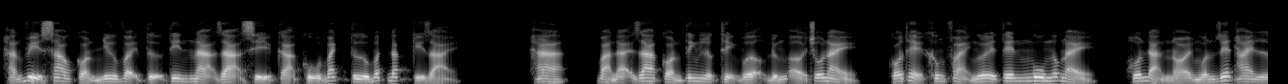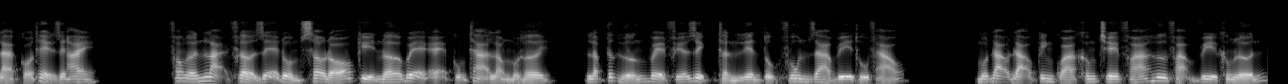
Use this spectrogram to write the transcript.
Hắn vì sao còn như vậy tự tin nạ dạ xỉ cả cú bách tư bất đắc kỳ giải. Ha, bản đại gia còn tinh lực thịnh vượng đứng ở chỗ này, có thể không phải ngươi tên ngu ngốc này, hôn đản nói muốn giết ai là có thể giết ai. Phong ấn lại phở dễ đổm sau đó kỳ nơ bệ ẹ cũng thả lỏng một hơi, lập tức hướng về phía dịch thần liên tục phun ra vi thú pháo. Một đạo đạo kinh quá không chế phá hư phạm vi không lớn,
